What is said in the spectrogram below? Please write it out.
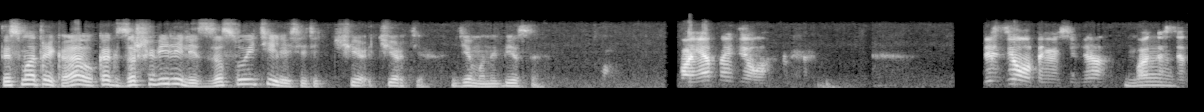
Ты смотри-ка, а, как зашевелились, засуетились эти чер- черти, демоны, бесы. Понятное дело. Без дела-то не сидят. Да. Пакостят.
